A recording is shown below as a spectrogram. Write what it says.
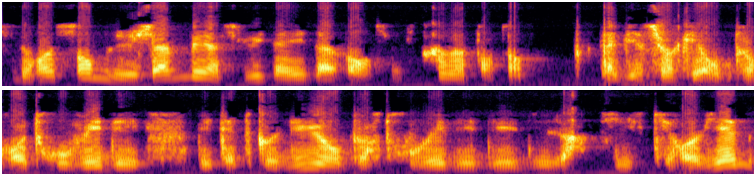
qui ne ressemble jamais à celui de l'année d'avant. C'est très important. Et bien sûr qu'on peut retrouver des, des, têtes connues, on peut retrouver des, des, des, artistes qui reviennent,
